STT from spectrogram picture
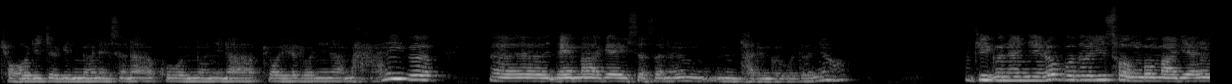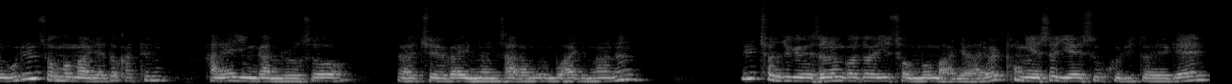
교리적인 면에서나 구원론이나 교회론이나 많이 그 어, 내막에 있어서는 음, 다른 거거든요. 비근한 예로 고도 이 성모 마리아는 우리는 성모 마리아도 같은 하나의 인간으로서 어, 죄가 있는 사람으로 뭐 하지만은 이 천주교에서는 그저 이 성모 마리아를 통해서 예수 그리스도에게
